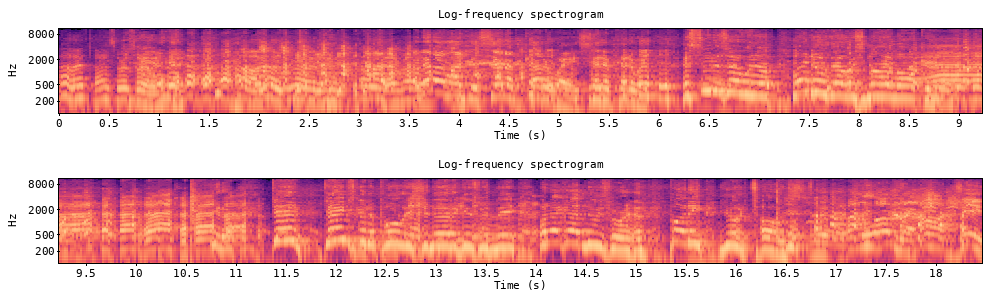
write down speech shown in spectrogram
oh that's that's that's really good. Oh, and then I like the setup cutaway. Setup cutaway. As soon as I went up, I knew that was my locker. you know, Dave, Dave's gonna pull his shenanigans with me, but I got news for him, buddy. You're toast. I love that. Oh, gee.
